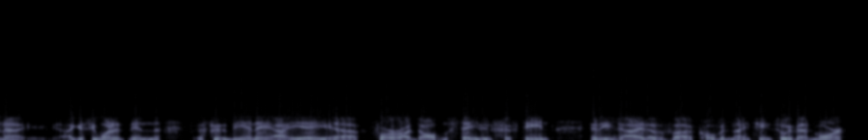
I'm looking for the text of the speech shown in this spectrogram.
NI, I guess he won it in the NAIA uh, for uh, Dalton State in 15, and he died of uh, COVID 19. So we've had more.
